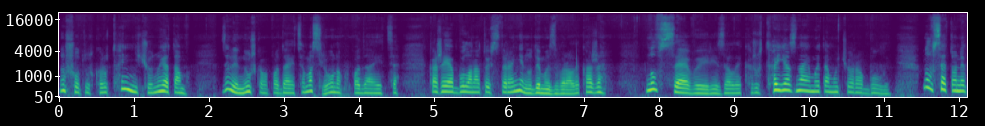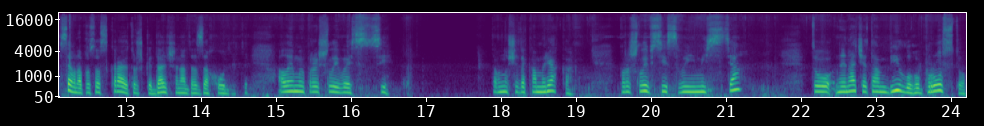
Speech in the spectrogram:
Ну що тут? Кажу, та нічого, ну я там зеленушка попадається, масльона попадається. Каже, я була на той стороні, ну де ми збирали. Каже, ну все вирізали. Кажу, та я знаю, ми там вчора були. Ну, все то не все, вона просто з краю трошки далі треба заходити. Але ми пройшли весь ці. Та воно ще така мряка. Пройшли всі свої місця, то неначе там білого просто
